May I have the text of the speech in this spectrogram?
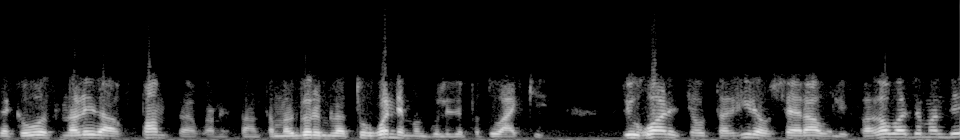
ځکه اوس نړۍ را پام سره افغانستان ته ملګرو ملتو غونډه منګولې په دوا کې دوی غواړي چې تغییر او شعر راولي په غوړه باندې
